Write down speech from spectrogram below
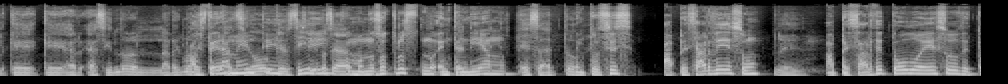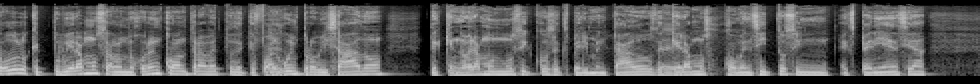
que, haciendo el arreglo de esta Austeramente, canción, que sí, sí, o sea, como nosotros no entendíamos. exacto. Entonces, a pesar de eso, Eh, a pesar de todo eso, de todo lo que tuviéramos a lo mejor en contra, Beto, de que fue Sí. algo improvisado, de que no éramos músicos experimentados, de que éramos jovencitos sin experiencia,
